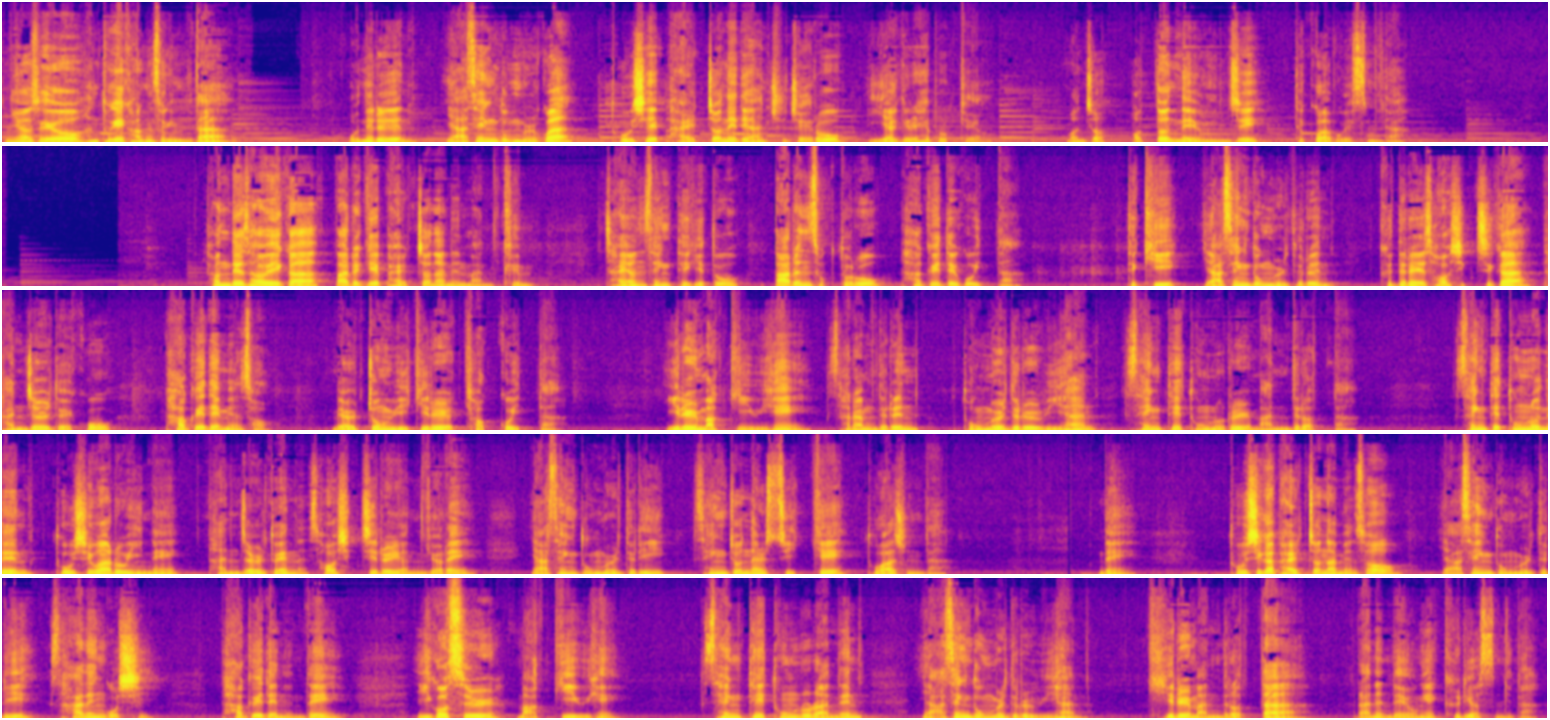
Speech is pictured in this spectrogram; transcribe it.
안녕하세요. 한톡의 강석입니다. 오늘은 야생동물과 도시의 발전에 대한 주제로 이야기를 해볼게요. 먼저 어떤 내용인지 듣고 와보겠습니다. 현대사회가 빠르게 발전하는 만큼 자연 생태계도 빠른 속도로 파괴되고 있다. 특히 야생동물들은 그들의 서식지가 단절되고 파괴되면서 멸종 위기를 겪고 있다. 이를 막기 위해 사람들은 동물들을 위한 생태 통로를 만들었다. 생태 통로는 도시화로 인해 단절된 서식지를 연결해 야생 동물들이 생존할 수 있게 도와준다. 네. 도시가 발전하면서 야생 동물들이 사는 곳이 파괴되는데 이것을 막기 위해 생태 통로라는 야생 동물들을 위한 길을 만들었다 라는 내용의 글이었습니다.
